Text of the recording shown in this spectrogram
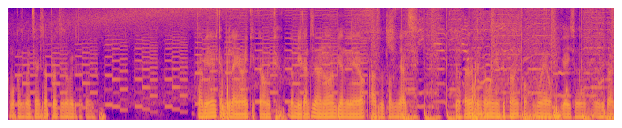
como consecuencia de este proceso migratorio. También el cambio de la dinámica económica. Los migrantes a menudo envían dinero a sus familiares, lo cual representa un movimiento económico nuevo y adicional el lugar.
